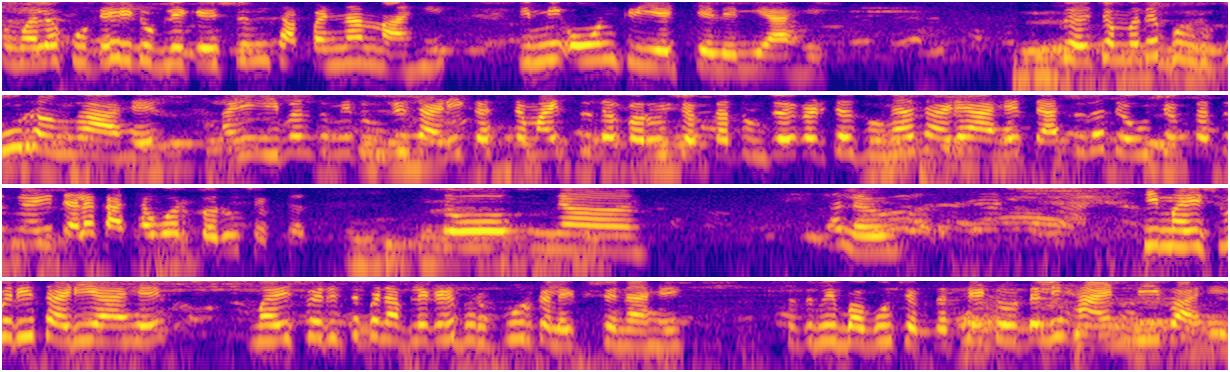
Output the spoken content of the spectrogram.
तुम्हाला कुठेही डुप्लिकेशन सापडणार नाही. ही मी ओन क्रिएट केलेली आहे. सो याच्यामध्ये भरपूर रंग आहेत. आणि इवन तुम्ही तुमची साडी कस्टमाइज सुद्धा करू शकता. तुमच्याकडच्या जुन्या साड्या आहेत त्या सुद्धा देऊ शकता तुम्ही आणि त्याला काथावर करू शकतात सो हॅलो ही महेश्वरी साडी आहे. महेश्वरीचं पण आपल्याकडे भरपूर कलेक्शन आहे. सो तुम्ही बघू शकता. हे टोटली हँड वीव आहे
